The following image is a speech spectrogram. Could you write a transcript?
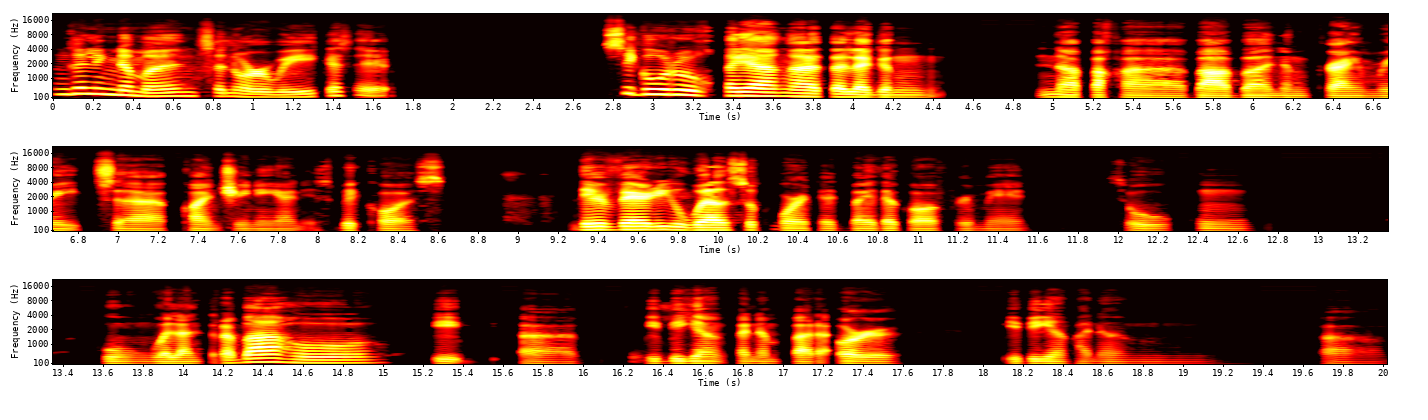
Ang galing naman sa Norway kasi siguro kaya nga talagang napakababa ng crime rate sa country na yan is because they're very well supported by the government. So, kung kung walang trabaho, bi ah, bibigyan ka ng para or bibigyan ka ng, um,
